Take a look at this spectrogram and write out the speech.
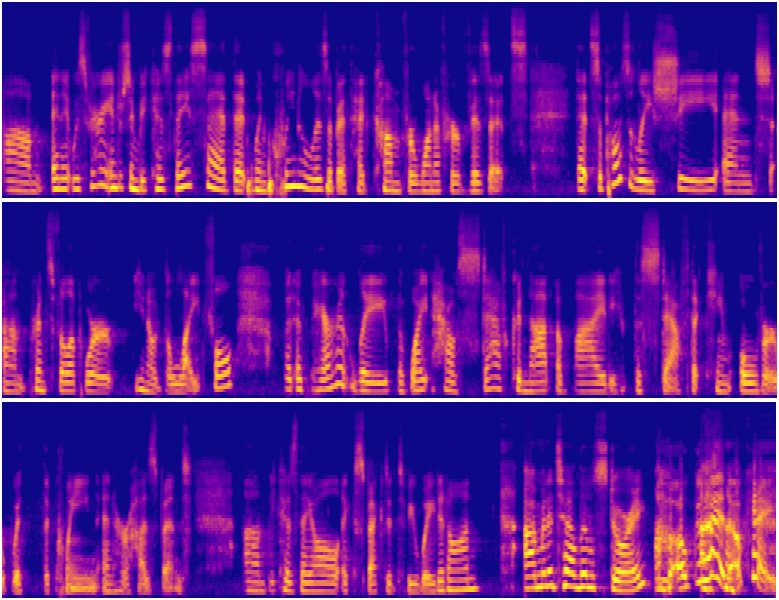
Um, and it was very interesting because they said that when Queen Elizabeth had come for one of her visits, that supposedly she and um, Prince Philip were, you know, delightful, but apparently the White House staff could not abide the staff that came over with the Queen and her husband um, because they all expected to be waited on. I'm going to tell a little story. Oh, good. Okay.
